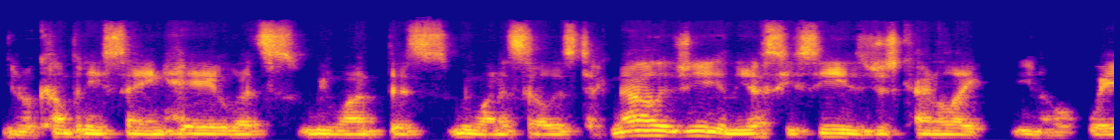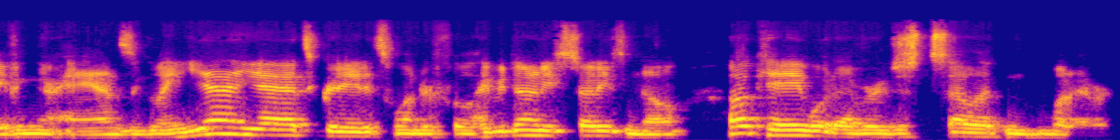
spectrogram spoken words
you know, companies saying, hey, let's, we want this, we want to sell this technology. And the FCC is just kind of like, you know, waving their hands and going, yeah, yeah, it's great. It's wonderful. Have you done any studies? No. Okay, whatever. Just sell it and whatever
